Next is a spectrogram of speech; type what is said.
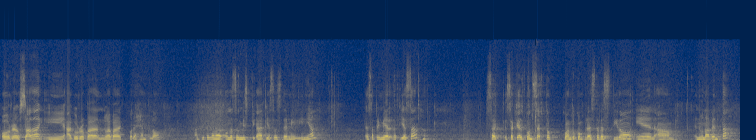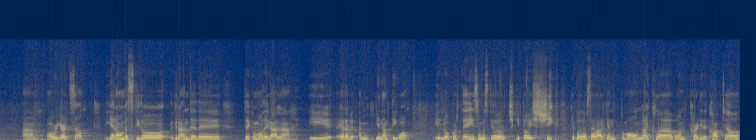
o reusada y hago ropa nueva. Por ejemplo, aquí tengo una, de mis ah, piezas de mi línea. Esta primera pieza saqué el concepto cuando compré este vestido en, en una venta um, o yard sale. Y era un vestido grande de, como de gala. Y era um, bien antiguo. Y lo corté y hice un vestido chiquito y chic que puede usar alguien como un nightclub o un party de cocktail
